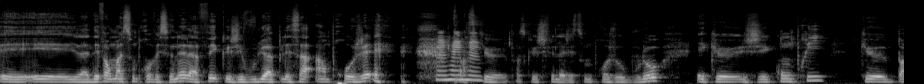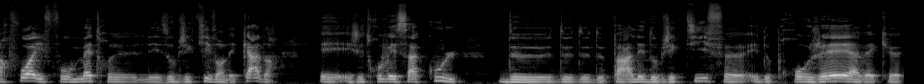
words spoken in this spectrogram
Et, la déformation professionnelle a fait que j'ai voulu appeler ça un projet parce que parce que je fais de la gestion de projet au boulot et que j'ai compris que parfois il faut mettre les objectifs dans des cadres et, j'ai trouvé ça cool de, de, de, parler d'objectifs euh, et de projets avec euh,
